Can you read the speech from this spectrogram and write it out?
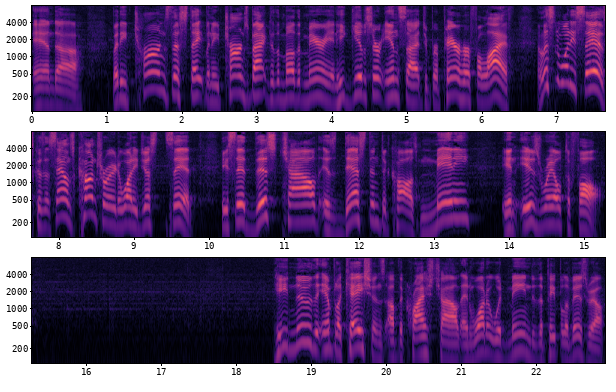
and, uh, but he turns this statement, he turns back to the mother Mary, and he gives her insight to prepare her for life. And listen to what he says, because it sounds contrary to what he just said. He said, This child is destined to cause many in Israel to fall. He knew the implications of the Christ child and what it would mean to the people of Israel.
